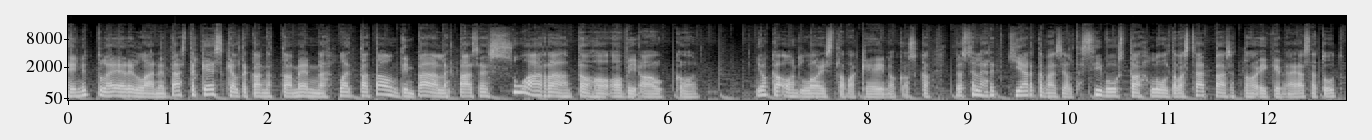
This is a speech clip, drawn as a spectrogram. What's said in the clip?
Hei, nyt tulee erilainen. Tästä keskeltä kannattaa mennä, laittaa tauntin päälle, pääsee suoraan tuohon oviaukkoon joka on loistava keino, koska jos sä lähdet kiertämään sieltä sivusta, luultavasti sä et pääse tuohon ikinä ja sä tuut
